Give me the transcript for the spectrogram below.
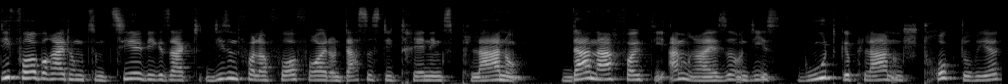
die Vorbereitungen zum Ziel, wie gesagt, die sind voller Vorfreude und das ist die Trainingsplanung. Danach folgt die Anreise und die ist gut geplant und strukturiert.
